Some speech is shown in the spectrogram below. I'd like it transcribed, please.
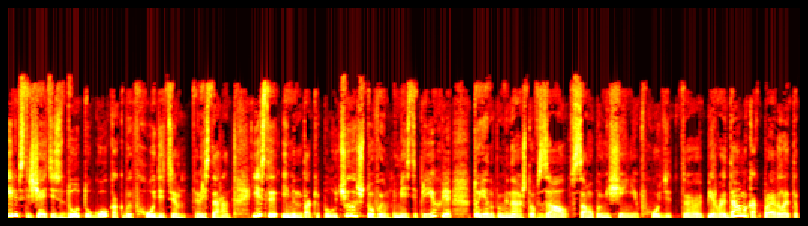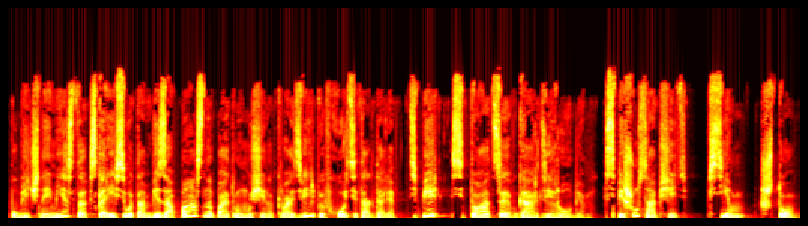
или встречаетесь до того, как вы входите в ресторан. Если именно так и получилось, что вы вместе приехали, то я напоминаю, что в зал, в само помещение входит э, первая дама. Как правило, это публичное место. Скорее всего, там безопасно, поэтому мужчина открывает дверь, вы входите и так далее. Теперь ситуация в гардеробе. Спешу сообщить всем, что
